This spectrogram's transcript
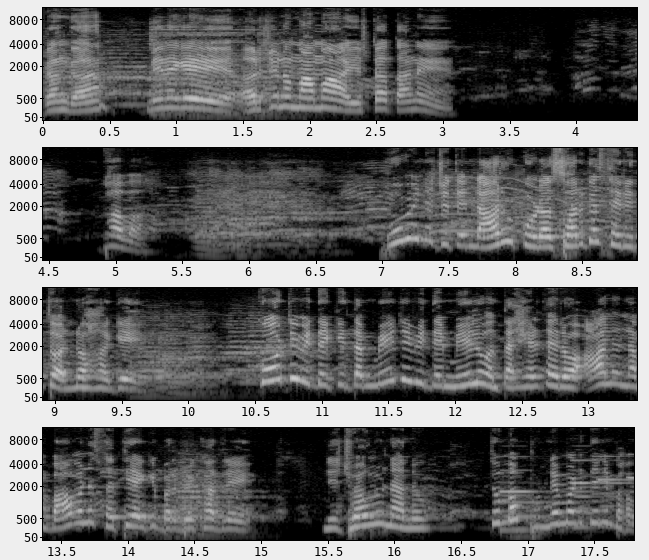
ಗಂಗಾ ನಿನಗೆ ಅರ್ಜುನ ಮಾಮ ಇಷ್ಟ ತಾನೆ? ಭಾವ ಹೂವಿನ ಜೊತೆ ನಾರು ಕೂಡ ಸ್ವರ್ಗ ಸೇರಿತು ಅನ್ನೋ ಹಾಗೆ. ಕೋಟಿ ವಿದ್ಯೆಕ್ಕಿಂತ ಮೇಟಿ ವಿದ್ಯೆ ಮೇಲು ಅಂತ ಹೇಳ್ತಾ ಇರೋ ಆ ನನ್ನ ಭಾವನ ಸತಿಯಾಗಿ ಬರಬೇಕಾದ್ರೆ ನಿಜವಾಗ್ಲೂ ನಾನು ತುಂಬಾ ಪುಣ್ಯ ಮಾಡಿದ್ದೇನೆ ಭಾವ.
